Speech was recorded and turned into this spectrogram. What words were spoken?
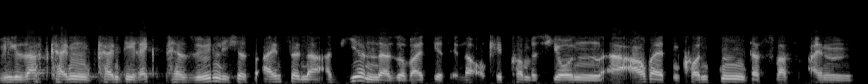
Wie gesagt, kein, kein direkt persönliches einzelner Agierender, soweit wir es in der Enquete-Kommission erarbeiten konnten. Das, was ein,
